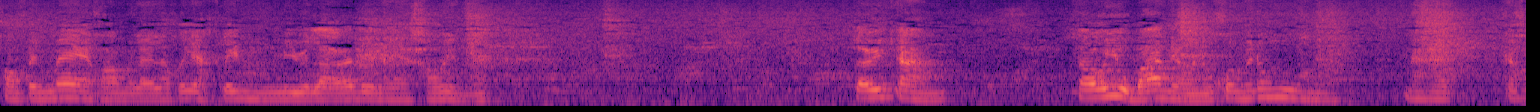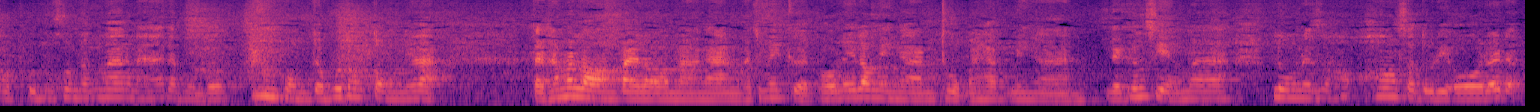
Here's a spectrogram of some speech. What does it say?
ความเป็นแม่ความอะไรเราก็อยากเล่นมีเวลาก็ดูแลเขาอย่างเงี้ยแล้วอีกอย่างเราอยู่บ้านเดี๋ยวทุกคนไม่ต้องห่วงนะครับจะขอบคุณทุกคนมากๆนะ แต่ผมจะผมจะพูดตรงๆนี่แหละ แต่ถ้ามันรอนไปรอมางานมันก็จะไม่เกิดเพราะนี้เรามีงานถูกไหมครับมีงานเดี๋ยวเครื่องเสียงมาลงในห้องสตูดิโอแล้วเดี๋ยว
